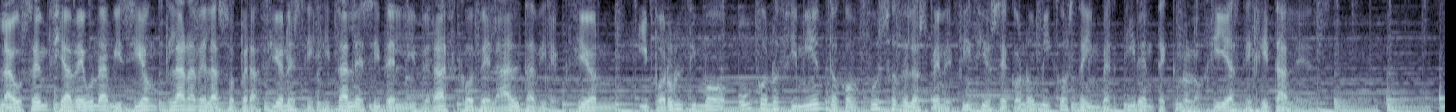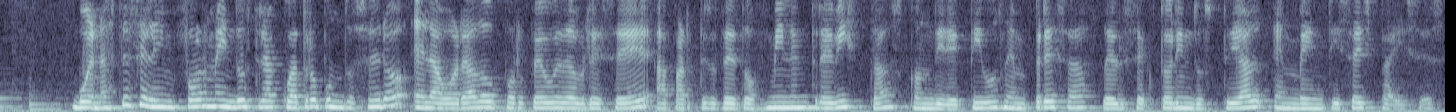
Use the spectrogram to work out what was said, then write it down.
la ausencia de una visión clara de las operaciones digitales y del liderazgo de la alta dirección y por último un conocimiento confuso de los beneficios económicos de invertir en tecnologías digitales. Bueno, este es el informe Industria 4.0 elaborado por PwC a partir de 2.000 entrevistas con directivos de empresas del sector industrial en 26 países,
